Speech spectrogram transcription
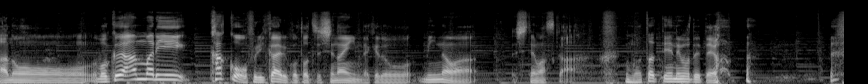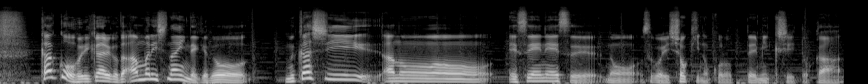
あのー僕あんまり過去を振り返ることってしないんだけど、みんなはしてますか？また丁寧語出たよ。過去を振り返ることあんまりしないんだけど昔あのー SNS のすごい初期の頃ってミクシーとか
